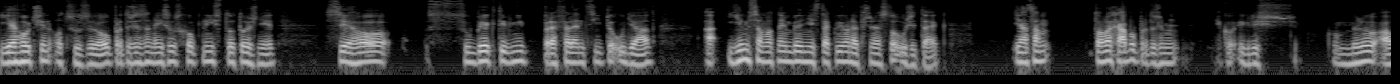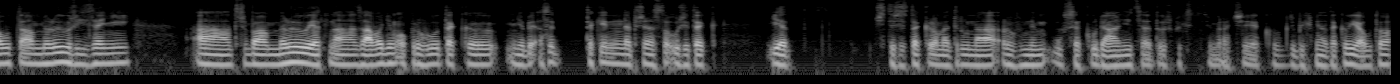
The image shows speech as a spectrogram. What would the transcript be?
jeho čin odsuzují, protože se nejsou schopní stotožnit s jeho subjektivní preferencí to udělat. A jim samotným by nic takového nepřineslo užitek. Já sám tohle chápu, protože jako i když jako miluju auta, miluju řízení a třeba miluju jet na závodním okruhu, tak eh, mě by asi taky nepřineslo užitek jet 400 km na rovném úseku dálnice, to už bych s tím radši, jako kdybych měl takový auto,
